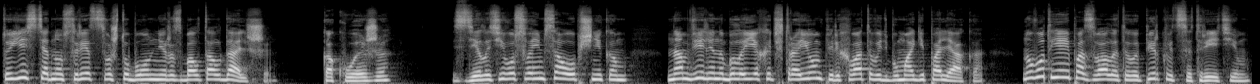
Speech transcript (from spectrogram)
то есть одно средство, чтобы он не разболтал дальше. Какое же? Сделать его своим сообщником. Нам велено было ехать втроем, перехватывать бумаги поляка. Ну вот я и позвал этого Пирквица третьим.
